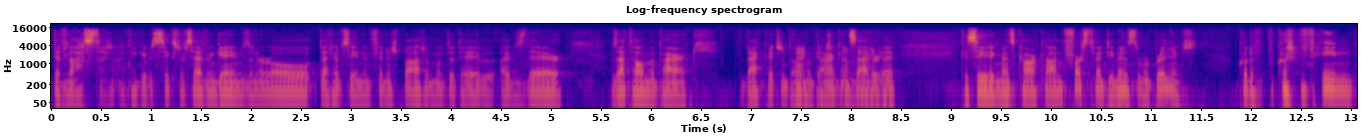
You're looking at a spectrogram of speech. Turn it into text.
They've lost. I think it was six or seven games in a row that have seen them finish bottom of the table. I was there. I was at Thomond Park, the back pitch in Thomond Park on Thomond Park, Saturday, conceding against Cork Con first twenty minutes. They were brilliant. Could have could have been.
